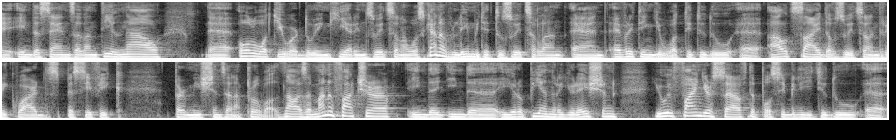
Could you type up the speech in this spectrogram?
uh, in the sense that until now, uh, all what you were doing here in Switzerland was kind of limited to Switzerland, and everything you wanted to do uh, outside of Switzerland required specific permissions and approvals. Now, as a manufacturer in the in the European regulation, you will find yourself the possibility to do uh,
